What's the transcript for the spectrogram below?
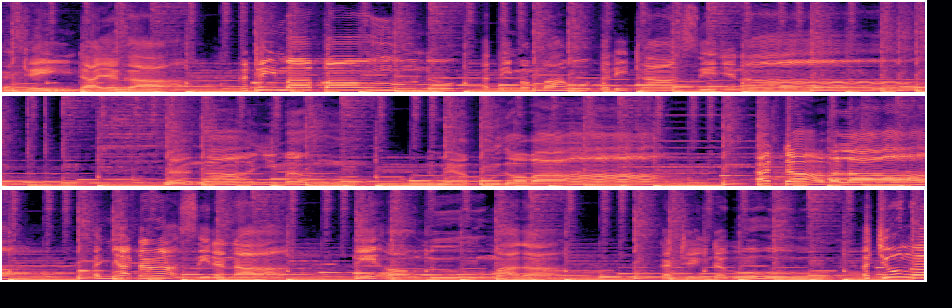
ကထိန်ဒါယကကထိန်မပေါင်းတို့အတိမမဟုတတိထားစေချင်တာတန်ငါယီမန်းလူရန်ပူဇော်ပါအတ္တဗလာအညတရစေရနာကင်းအောင်လူမသာကထိန်တကူအကျိုးငါ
